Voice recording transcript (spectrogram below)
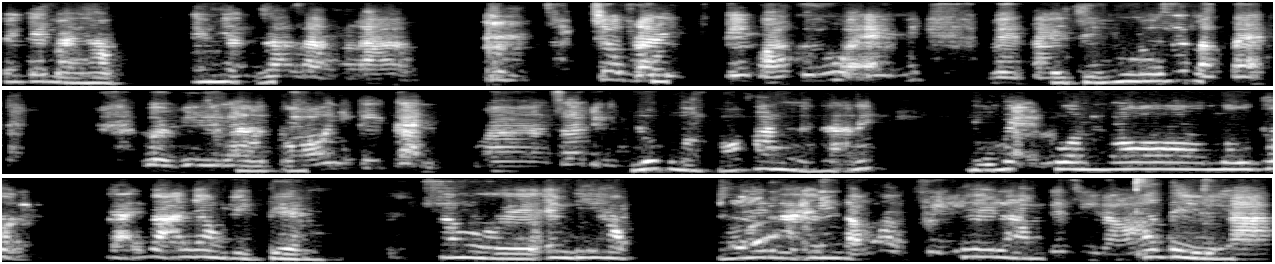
với cái bài học em nhận ra rằng là trước đây cái quá khứ của em ấy, về tài chính nó rất là tệ. Bởi vì là có. những cái cảnh mà gia đình lúc mà khó khăn chẳng hạn ấy bố mẹ luôn có mâu thuẫn cãi vã nhau vì tiền. Xong rồi em đi học hay là em đóng học phí hay làm cái gì đó thì là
